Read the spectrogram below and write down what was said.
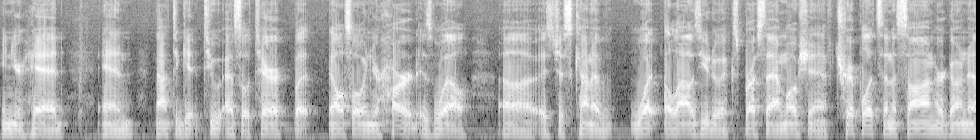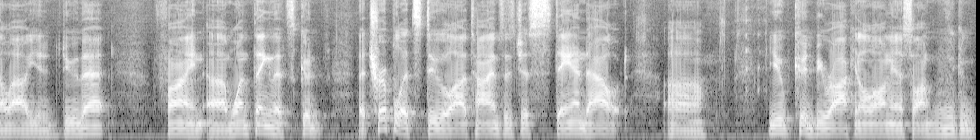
in your head, and not to get too esoteric, but also in your heart as well. Uh, it's just kind of what allows you to express that emotion. If triplets in a song are going to allow you to do that, fine. Uh, one thing that's good that triplets do a lot of times is just stand out. Uh, you could be rocking along in a song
